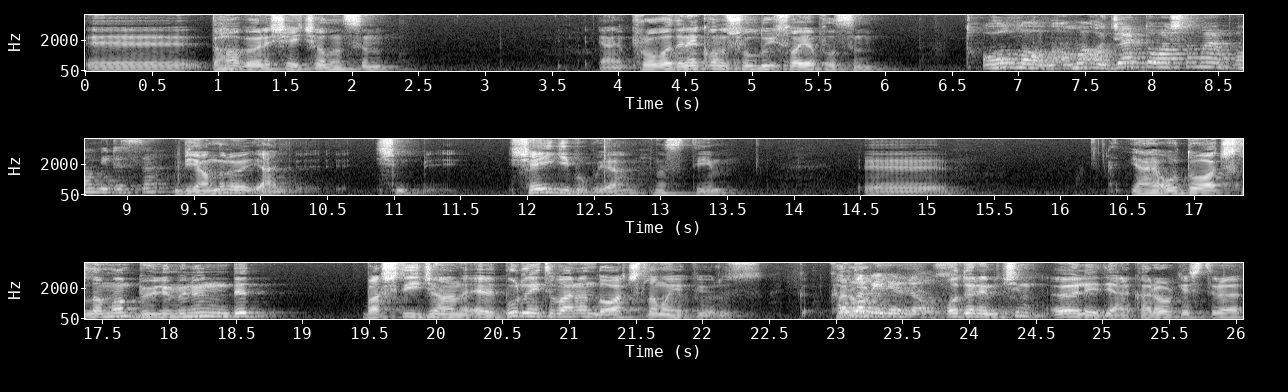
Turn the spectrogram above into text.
Ee, daha böyle şey çalınsın. Yani provada ne konuşulduysa yapılsın. Allah Allah ama acayip doğaçlama yapan birisi. Bir yandan öyle yani şimdi şey gibi bu ya nasıl diyeyim Ee, yani o doğaçlama bölümünün de başlayacağını evet buradan itibaren doğaçlama yapıyoruz. O da belirli olsun. O dönem için öyleydi yani kara orkestra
